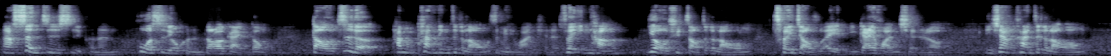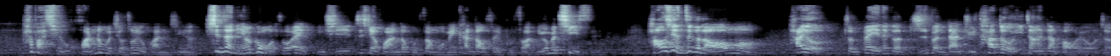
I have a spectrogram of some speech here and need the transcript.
那甚至是可能或是有可能遭到改动，导致了他们判定这个老翁是没还钱的。所以银行又去找这个老翁催缴说：“哎，你该还钱了。”你想想看，这个老翁他把钱还那么久，终于还清了。现在你又跟我说：“哎，你其实之前还的都不算，我没看到，所以不算。”你会不会气死？好险，这个老翁哦。他有准备那个纸本单据，他都有一张一张保留着，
